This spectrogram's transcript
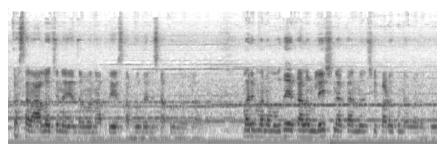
ఒక్కసారి ఆలోచన చేద్దామని నా ప్రియ సహోదరి సహోదరులారా? మరి మనం ఉదయకాలం లేచిన కాడ నుంచి పడుకునే వరకు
